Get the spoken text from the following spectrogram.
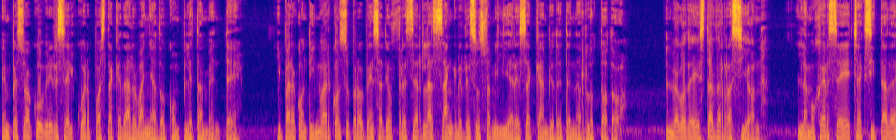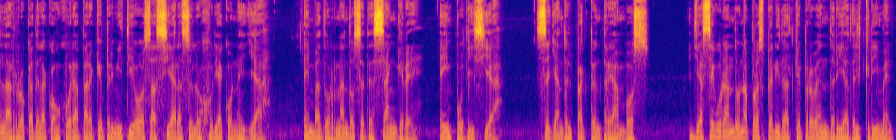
empezó a cubrirse el cuerpo hasta quedar bañado completamente. Y para continuar con su promesa de ofrecer la sangre de sus familiares a cambio de tenerlo todo. Luego de esta aberración, la mujer se echa excitada en la roca de la conjura para que Primitivo saciara su lujuria con ella, embadurnándose de sangre e impudicia, sellando el pacto entre ambos y asegurando una prosperidad que provendría del crimen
